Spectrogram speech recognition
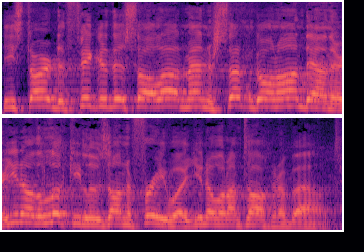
he started to figure this all out. Man, there's something going on down there. You know the looky loos on the freeway. You know what I'm talking about.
